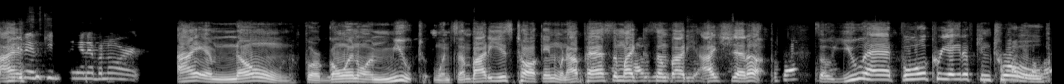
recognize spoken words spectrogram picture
I didn't keep saying that, Bernard. I am known for going on mute when somebody is talking. When I pass the mic to somebody, I shut up. So you had full creative control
